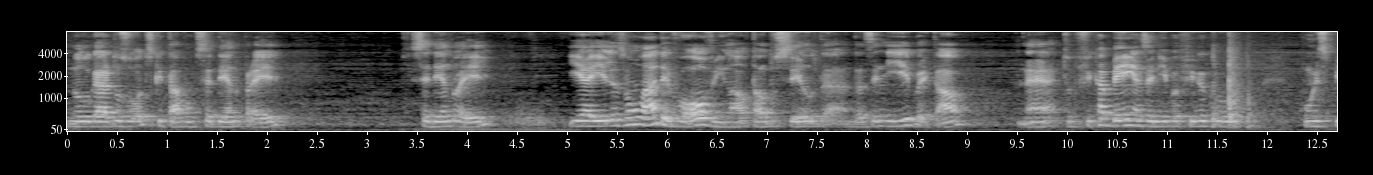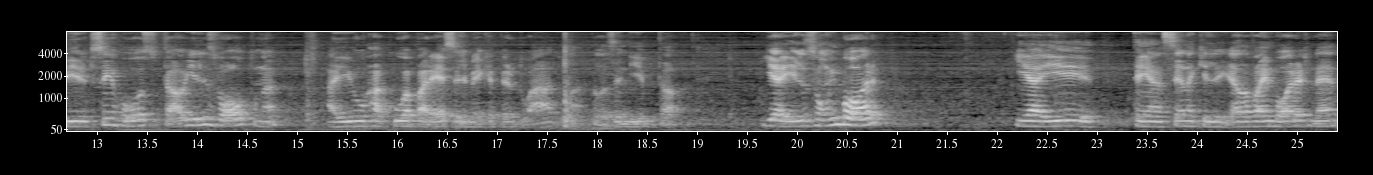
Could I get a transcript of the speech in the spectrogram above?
No lugar dos outros que estavam cedendo para ele. Cedendo a ele. E aí eles vão lá, devolvem lá o tal do selo da, da Zeniba e tal. Né? Tudo fica bem, a Zeniba fica com, com o espírito sem rosto e tal. E eles voltam, né? Aí o Haku aparece, ele meio que é perdoado lá pela Zeniba e tal. E aí eles vão embora. E aí tem a cena que ele, ela vai embora, né?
